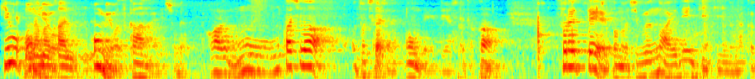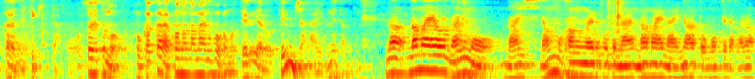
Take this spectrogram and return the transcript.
基本本名本名は使わないでしょ。あ、でももう昔は、どっちかですよね。オンベでやってたか、それってその自分のアイデンティティの中から出てきた方それとも他からこの名前の方がモテるやろうっていうんじゃないよね多分ね。な名前を何もないし何も考えることな名前ないなと思ってたから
